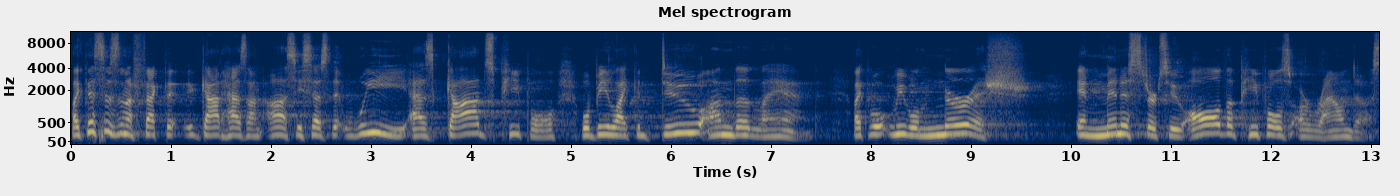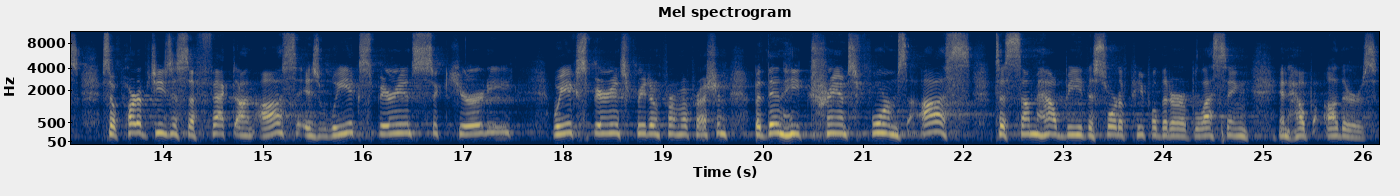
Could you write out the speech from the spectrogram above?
Like, this is an effect that God has on us. He says that we, as God's people, will be like dew on the land. Like, we'll, we will nourish and minister to all the peoples around us. So, part of Jesus' effect on us is we experience security, we experience freedom from oppression, but then he transforms us to somehow be the sort of people that are a blessing and help others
